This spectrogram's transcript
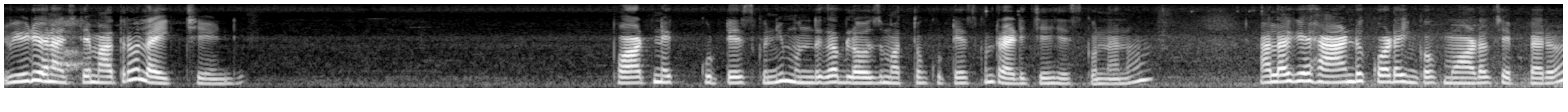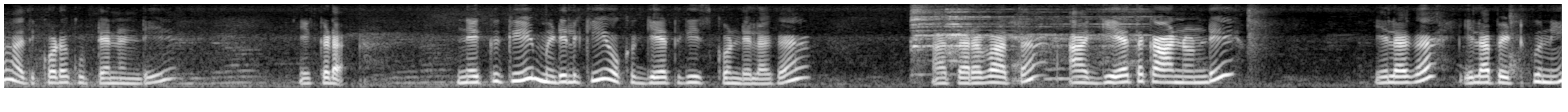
వీడియో నచ్చితే మాత్రం లైక్ చేయండి. పాట్ నెక్ కుట్టేసుకుని ముందుగా బ్లౌజ్ మొత్తం కుట్టేసుకుని రెడీ చేసేసుకున్నాను. అలాగే హ్యాండ్ కూడా ఇంకొక మోడల్ చెప్పారు అది కూడా కుట్టానండి. ఇక్కడ నెక్కి మిడిల్కి ఒక గీత గీసుకోండి ఇలాగా. ఆ తర్వాత ఆ గీత కాడ నుండి ఇలాగా ఇలా పెట్టుకుని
